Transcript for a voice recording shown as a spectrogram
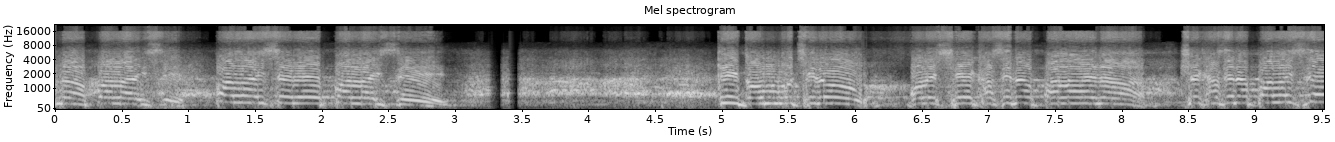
পালাইছে পালাইছে রে, পালাইছে। কি দম্ভ ছিল? বলে শেখ হাসিনা পালায় না, শেখ হাসিনা পালাইছে।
